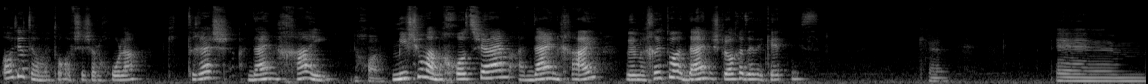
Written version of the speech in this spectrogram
עוד יותר מטורף ששלחו לה, כי טרש עדיין חי. נכון. מישהו מהמחוז שלהם עדיין חי, והם החליטו עדיין לשלוח את זה לקטניס. כן. אמ,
